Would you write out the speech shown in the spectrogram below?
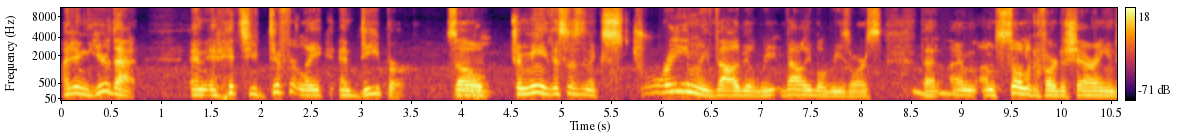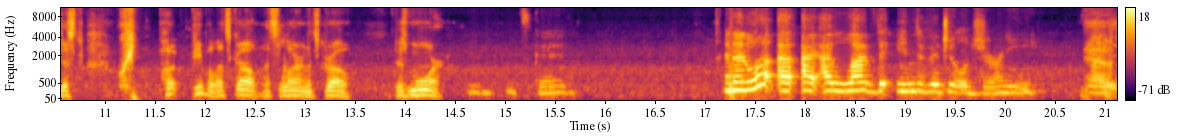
I didn't hear that," and it hits you differently and deeper. So. Mm-hmm to me, this is an extremely valuable re- valuable resource that mm-hmm. I'm I'm so looking forward to sharing and just whoosh, put people. Let's go. Let's learn. Let's grow. There's more. That's good. And I love I, I love the individual journey, yeah. right?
